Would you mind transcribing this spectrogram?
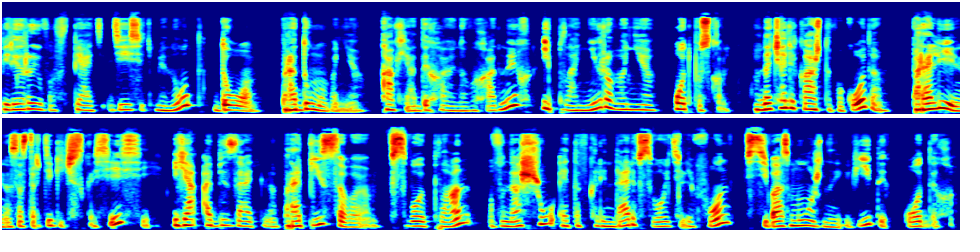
перерыва в 5-10 минут до продумывания, как я отдыхаю на выходных и планирования отпуска. В начале каждого года параллельно со стратегической сессией я обязательно прописываю в свой план, вношу это в календарь, в свой телефон, всевозможные виды отдыха.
